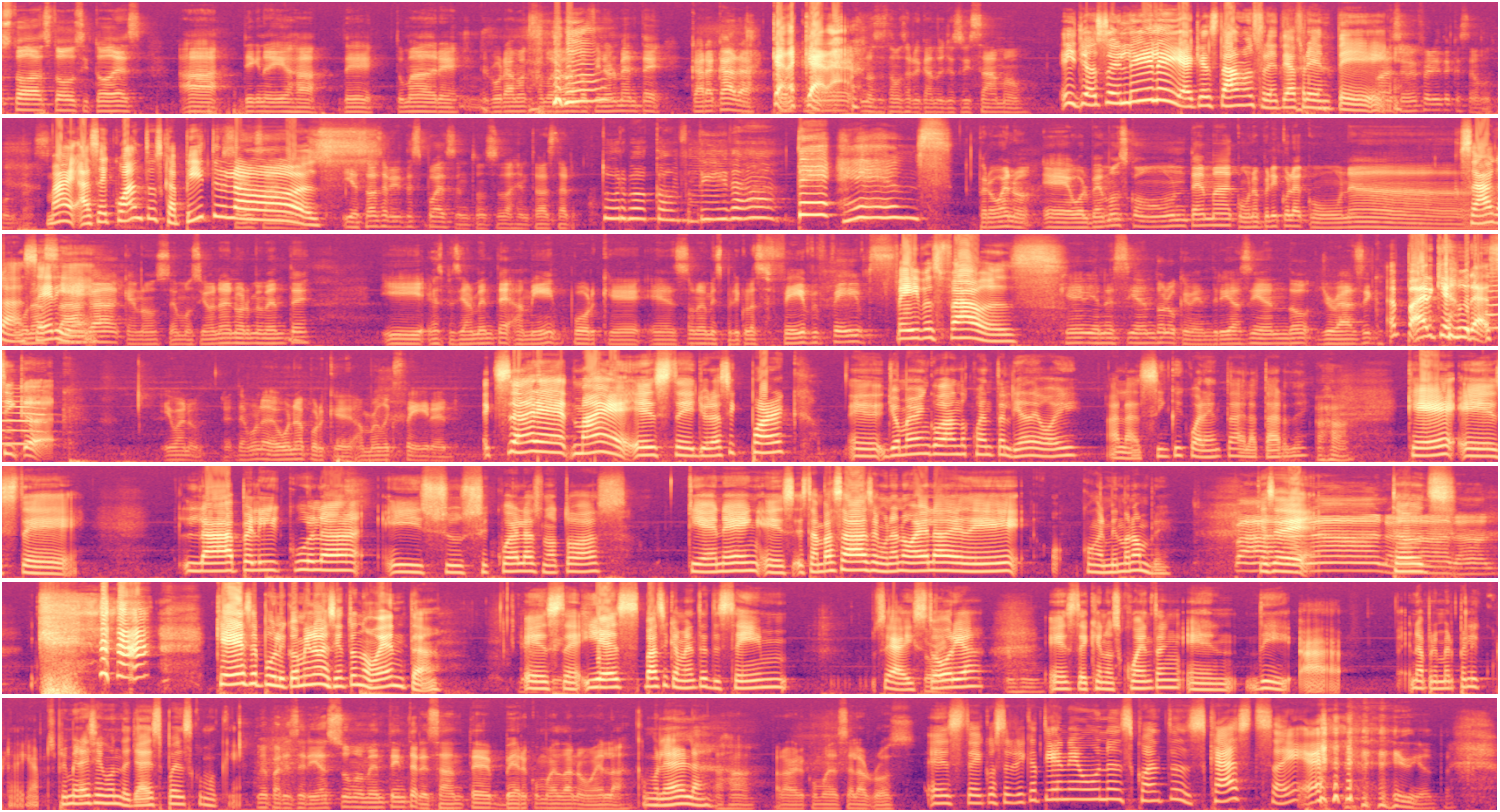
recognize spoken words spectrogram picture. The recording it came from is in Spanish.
Bienvenidos todas, todos y todes a Digna Hija de tu Madre, el programa que estamos grabando finalmente cara a cara. Cara a cara. Nos estamos arriesgando, yo soy Samo. Y yo soy Lili aquí estamos frente a frente. Madre, estoy muy feliz de que estemos juntas. Mae, ¿hace cuántos capítulos? Y esto va a salir después, entonces la gente va a estar turbo confundida. Dems. Pero bueno, eh, volvemos con un tema, con una película, con una Saga, una serie. saga que nos emociona enormemente y especialmente a mí porque es una de mis películas fave faves Famous Fouls. que viene siendo lo que vendría siendo Jurassic Parque Jurásico. y bueno, eh, démosle de una porque I'm really excited. Excited. Mae, este, Jurassic Park. Eh, yo me vengo dando cuenta el día de hoy, a las 5 y 40 de la tarde, Ajá. que este la película y sus secuelas, no todas, tienen, es, están basadas en una novela de, de- con el mismo nombre. Que se- Toads. Banana. que se publicó en 1990. Yes, Este, y es básicamente the same, sea, historia Ujú. este, que nos cuentan en, the, ah, en la primera película, digamos, primera y segunda, ya después como que, Me parecería sumamente interesante ver cómo es la novela. como leerla. Ajá, para ver cómo es el arroz. Este, Costa Rica tiene unos cuantos casts ahí. Idiota.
